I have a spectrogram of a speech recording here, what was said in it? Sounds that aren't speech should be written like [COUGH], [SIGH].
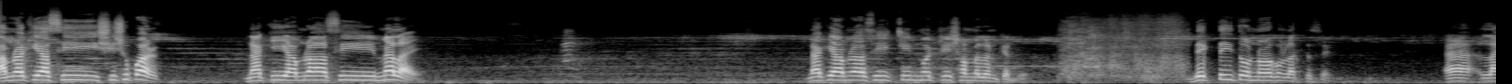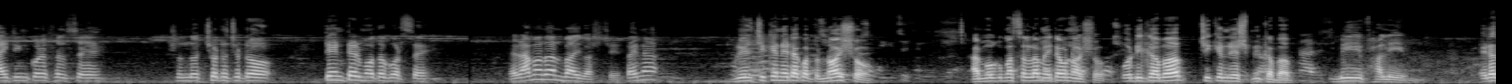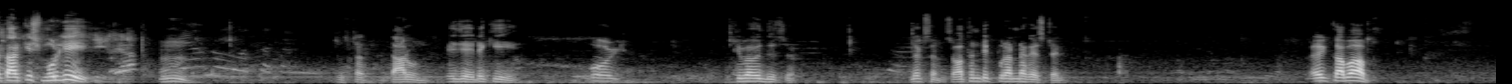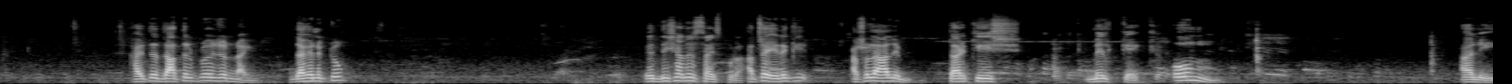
আমরা কি আছি শিশু পার্ক? নাকি আমরা আছি মেলায়? নাকি আমরা আছি চিনমৈত্রী সম্মেলন কেন্দ্র? দেখতেই তো অন্যরকম লাগতেছে। লাইটিং করে ফেলছে, সুন্দর ছোট ছোট টেন্টের মতো করছে। রামাদান ভাইব আসছে, তাই না? গ্রিল চিকেন এটা কত? নয়শো। আর মুরগ মাসাল্লাম এটাও নয়শো। পটি kebab chicken reshmi kebab beef haleem. এটা তার্কিশ মুরগি? হুম। জুসটা দারুণ। এই যে এটা কি? গোল্ড কীভাবে দিচ্ছে? দেখছেন অথেন্টিক পুরান ঢাকা স্টাইল এই কাবাব। খাইতে দাঁতের প্রয়োজন নাই। দেখেন একটু। এর দিশাদের সাইজ পুরো। আচ্ছা এটা কি? আসলে হালিম টার্কিশ মিল্ক কেক ওম। আলি।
